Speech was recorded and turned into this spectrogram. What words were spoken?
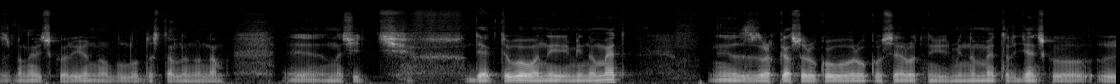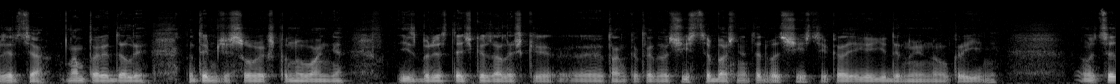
З Маневицького району було доставлено нам е, значить, деактивований міномет. Е, З рока 40-го року це ротний міномет радянського зірця. Нам передали на тимчасове експонування із Берестечка залишки е, танка Т-26, це башня Т-26, яка є єдиною на Україні. Це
